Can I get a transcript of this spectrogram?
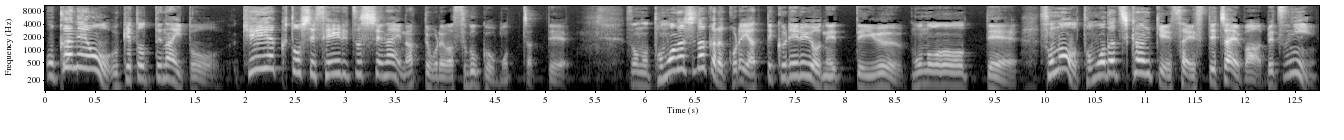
お金を受け取ってないと契約として成立してないなって俺はすごく思っちゃってその友達だからこれやってくれるよねっていうものってその友達関係さえ捨てちゃえば別に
